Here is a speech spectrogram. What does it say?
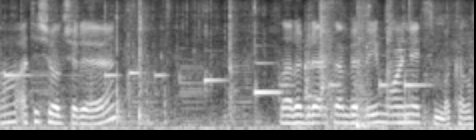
Aa ateş ölçeri. Lara birazdan bebeği muayene etsin bakalım.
